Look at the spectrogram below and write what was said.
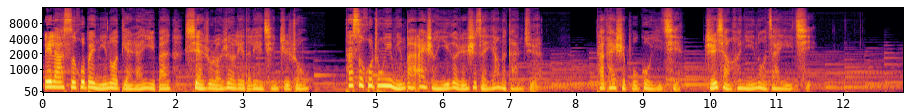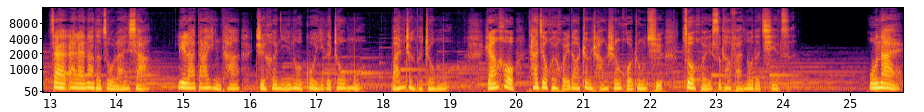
莉拉似乎被尼诺点燃一般，陷入了热烈的恋情之中。她似乎终于明白爱上一个人是怎样的感觉，她开始不顾一切，只想和尼诺在一起。在艾莱娜的阻拦下。莉拉答应他只和尼诺过一个周末，完整的周末，然后他就会回到正常生活中去，做回斯特凡诺的妻子。无奈，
